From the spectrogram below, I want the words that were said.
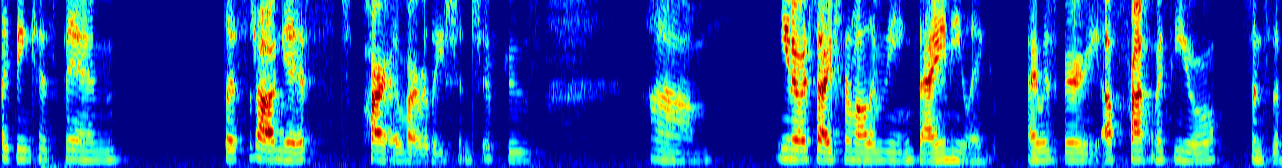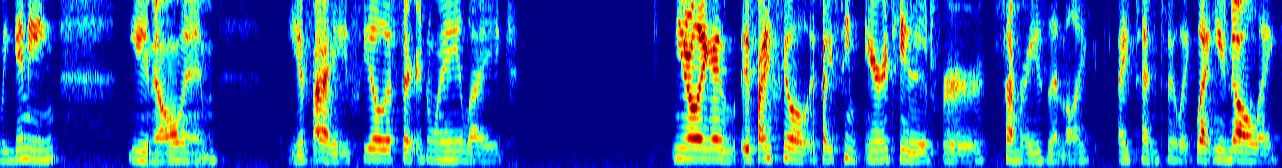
I think, has been the strongest part of our relationship because, um, you know, aside from all of the anxiety, like I was very upfront with you since the beginning, you know, and if I feel a certain way, like, you know, like I, if I feel, if I seem irritated for some reason, like I tend to like let you know, like,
